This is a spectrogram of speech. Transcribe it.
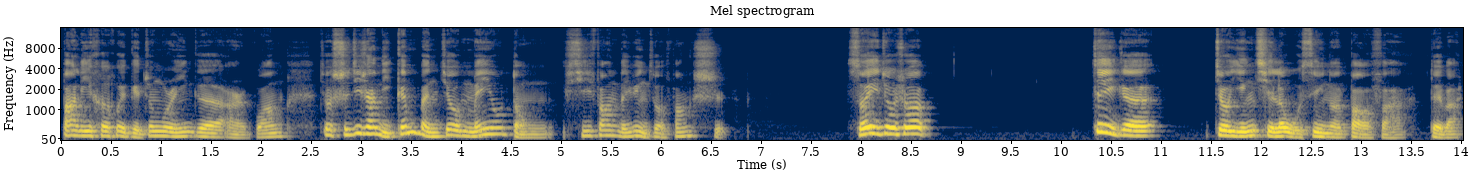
巴黎和会给中国人一个耳光。就实际上你根本就没有懂西方的运作方式，所以就是说，这个就引起了五四运动的爆发，对吧？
